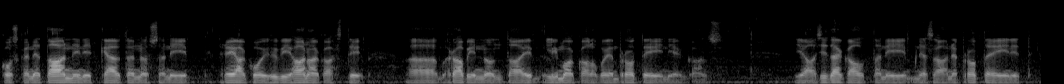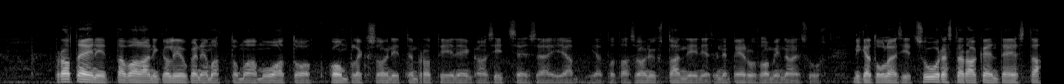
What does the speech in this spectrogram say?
koska ne tanninit käytännössä niin reagoi hyvin hanakasti ää, ravinnon tai limakalvojen proteiinien kanssa. Ja sitä kautta niin ne saa ne proteiinit proteiinit tavallaan niin liukenemattomaa muotoa, kompleksoi niiden proteiinien kanssa itsensä ja, ja tota, se on yksi tanniinien perusominaisuus, mikä tulee siitä suuresta rakenteesta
